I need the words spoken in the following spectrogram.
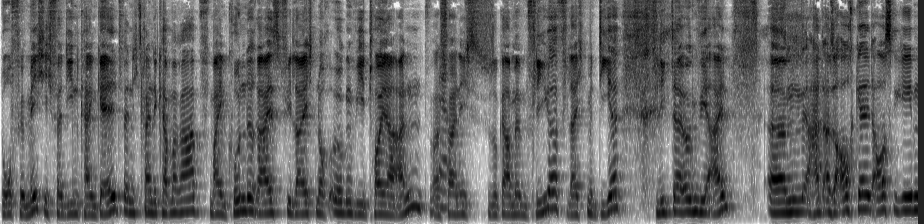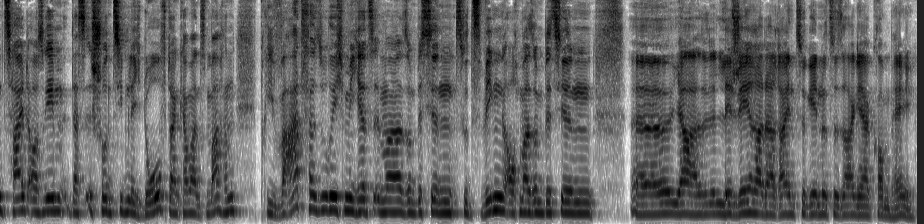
doof für mich, ich verdiene kein Geld, wenn ich keine Kamera habe. Mein Kunde reist vielleicht noch irgendwie teuer an, wahrscheinlich ja. sogar mit dem Flieger, vielleicht mit dir, fliegt er irgendwie ein. Ähm, hat also auch Geld ausgegeben, Zeit ausgegeben. Das ist schon ziemlich doof, dann kann man es machen. Privat versuche ich mich jetzt immer so ein bisschen zu zwingen, auch mal so ein bisschen äh, ja, legerer da reinzugehen und zu sagen, ja komm, hey,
